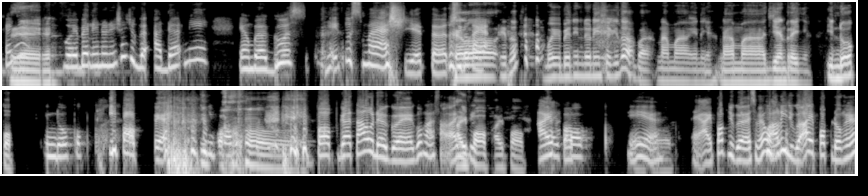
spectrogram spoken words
kayaknya Iya, iya. boyband Indonesia juga ada nih yang bagus yaitu Smash gitu terus Kalau kayak itu boyband Indonesia gitu apa nama ini ya? Nama genrenya? Indopop. Indopop. E-pop ya K-pop. Oh, E-pop gak tahu dah gue ya gue nggak salah aja sih iPop, iPop. I-pop K-pop. iya iPop. Eh, I-pop juga sebenarnya Wali juga I-pop dong ya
